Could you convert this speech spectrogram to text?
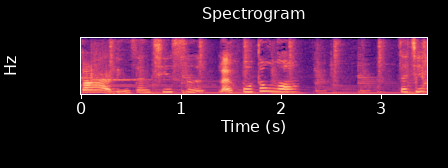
八二零三七四来互动哦。再见。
